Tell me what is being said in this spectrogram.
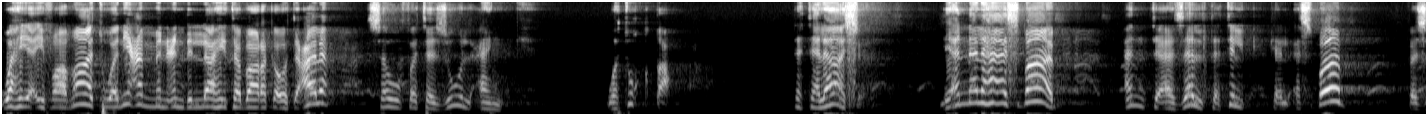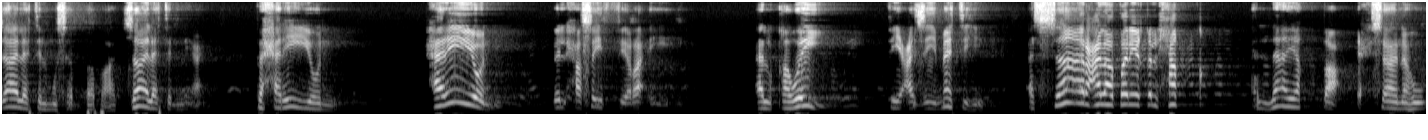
وهي إفاضات ونعم من عند الله تبارك وتعالى سوف تزول عنك وتقطع تتلاشى لأن لها أسباب. أنت أزلت تلك الأسباب فزالت المسببات زالت النعم. فحري حري بالحصيف في رأيه القوي في عزيمته السائر على طريق الحق أن لا يقطع إحسانه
